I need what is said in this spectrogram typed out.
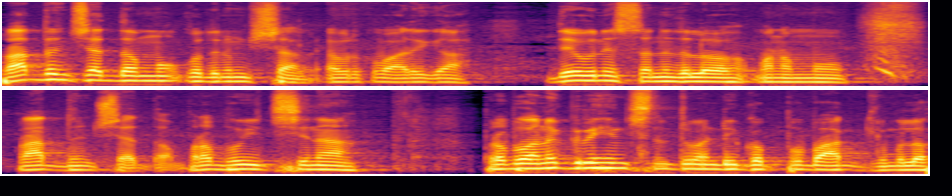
ప్రార్థన చేద్దాము కొద్ది నిమిషాలు. ఎవరికి వారిగా దేవుని సన్నిధిలో మనము ప్రార్థన చేద్దాం. ప్రభు ఇచ్చిన ప్రభు అనుగ్రహించినటువంటి గొప్ప భాగ్యములో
